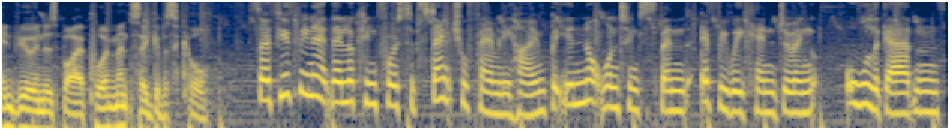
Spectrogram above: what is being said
and viewing is by appointment, so give us a call. So if you've been out there looking for a substantial family home, but you're not wanting to spend every weekend doing all the gardens,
